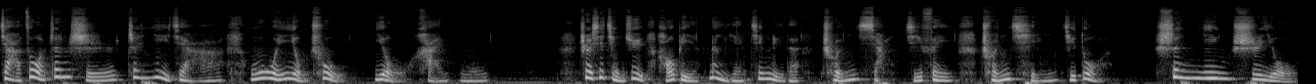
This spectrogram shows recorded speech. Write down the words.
假作真实，真亦假；无为有处，有还无。这些警句好比《楞严经》里的“纯想即非，纯情即堕，身音失有，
